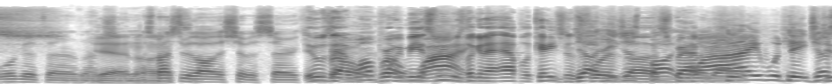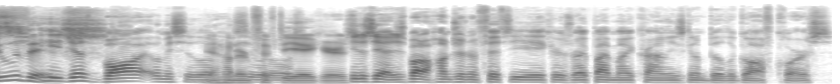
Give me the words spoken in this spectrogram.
we'll, get there eventually. Yeah, no, especially with all this shit with Syracuse. It was bro, at one point bro, me and Sweet was looking at applications yeah, for he his, just uh, bought, Why would he they just, do this? He just bought. Let me see. Let yeah, 150 see acres. He just yeah, he just bought 150 acres right by Micron. He's gonna build a golf course.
